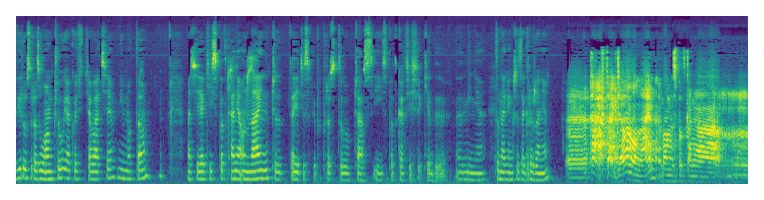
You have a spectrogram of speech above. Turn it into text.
wirus rozłączył, jakoś działacie mimo to? Macie jakieś spotkania online, czy dajecie sobie po prostu czas i spotkacie się, kiedy minie to największe zagrożenie? E, tak, tak, działamy online. Mamy spotkania mm,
